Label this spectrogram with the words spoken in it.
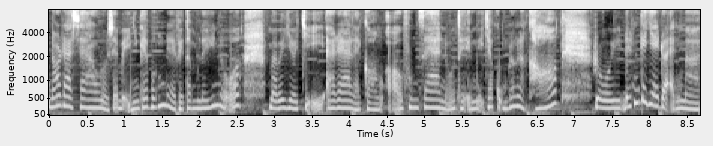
nó ra sao, rồi sẽ bị những cái vấn đề về tâm lý nữa. Mà bây giờ chị Ara lại còn ở phương xa nữa thì em nghĩ chắc cũng rất là khó. Rồi đến cái giai đoạn mà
